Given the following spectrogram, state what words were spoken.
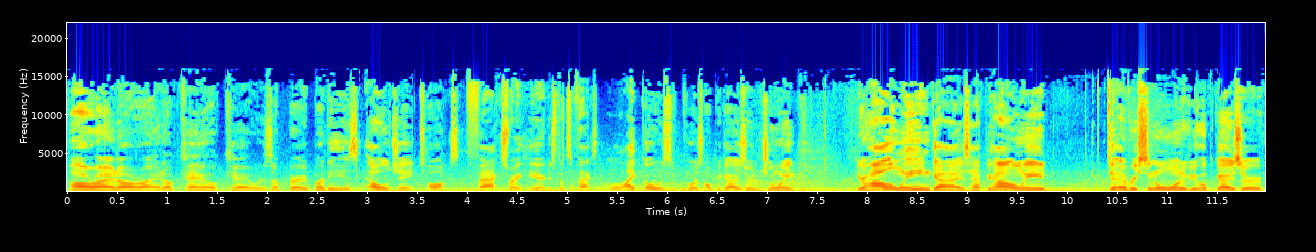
All right, all right, okay, okay. What is up, everybody? Is LJ Talks Facts right here? Spit some facts, like always, of course. Hope you guys are enjoying your Halloween, guys. Happy Halloween to every single one of you. Hope you guys are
